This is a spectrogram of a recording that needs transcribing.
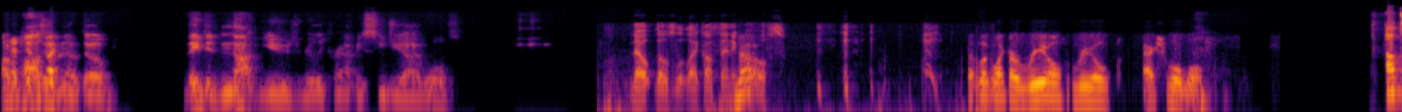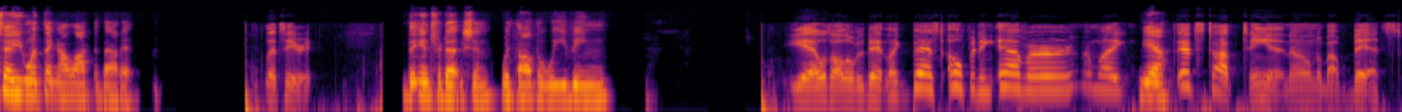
On a Yeah, just positive like- note, though, they did not use really crappy CGI wolves. Nope, those look like authentic No. wolves. It looked like a real, real, actual wolf. I'll tell you one thing I liked about it: Let's hear it. the introduction with all the weaving. Yeah, it was all over the net. Like best opening ever. I'm like, Yeah, it's top ten. I don't know about best.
